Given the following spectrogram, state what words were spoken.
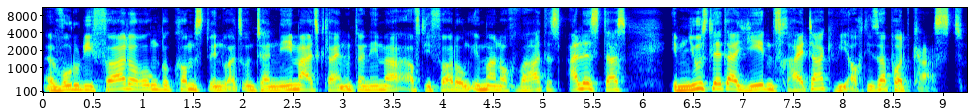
äh, wo du die Förderung bekommst, wenn du als Unternehmer, als Kleinunternehmer auf die Förderung immer noch wartest. Alles das im Newsletter jeden Freitag, wie auch dieser Podcast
